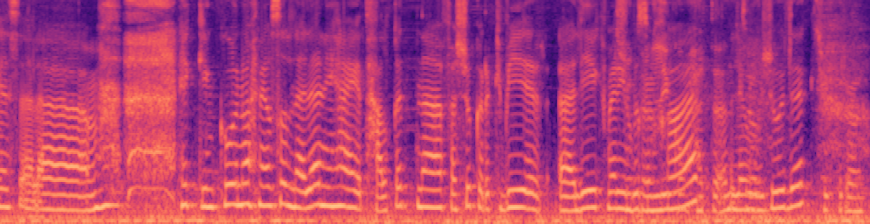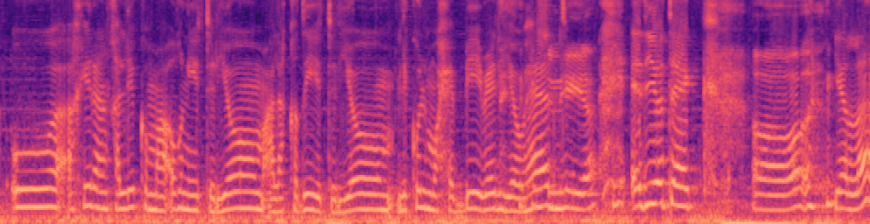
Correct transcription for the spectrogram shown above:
يا سلام. هيك نكون إحنا وصلنا لنهاية حلقتنا فشكر كبير آه، ليك مريم شكراً لكم بزخار. لوجودك شكرا. وأخيرا نخليكم مع أغنية اليوم على قضية اليوم لكل محبي راديو شنو هاد هي؟ اديوتك آه. يلا.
